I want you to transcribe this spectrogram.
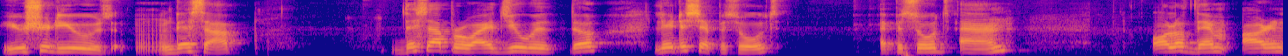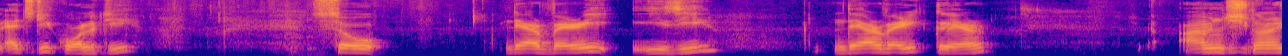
you should use this app this app provides you with the latest episodes episodes and all of them are in HD quality. So they are very easy. They are very clear. I'm just gonna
